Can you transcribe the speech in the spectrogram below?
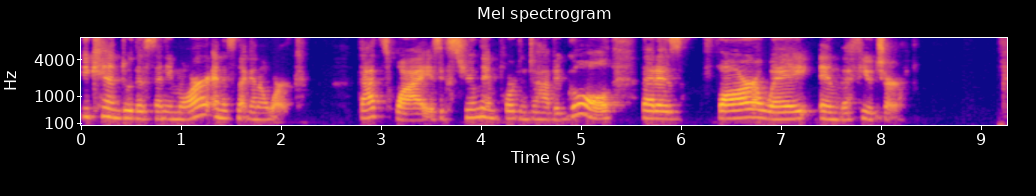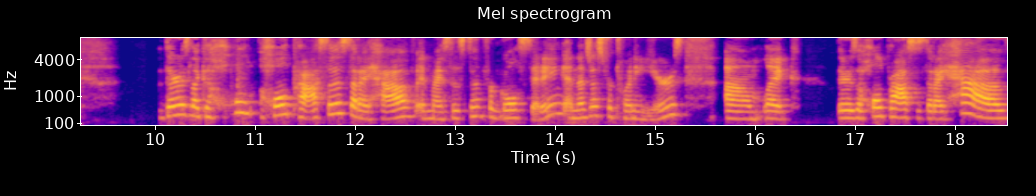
you can't do this anymore and it's not going to work. That's why it's extremely important to have a goal that is far away in the future. There's like a whole whole process that I have in my system for goal setting, and that's just for 20 years. Um, like there's a whole process that I have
